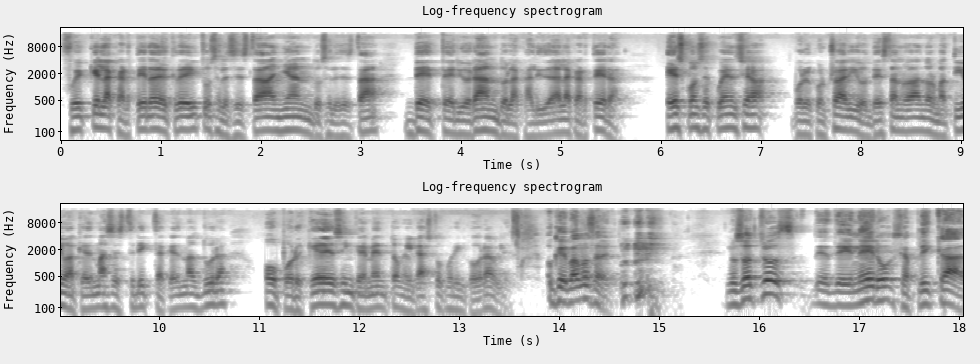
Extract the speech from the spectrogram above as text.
fue que la cartera de crédito se les está dañando, se les está deteriorando la calidad de la cartera. ¿Es consecuencia, por el contrario, de esta nueva normativa que es más estricta, que es más dura? ¿O por qué ese incremento en el gasto por incobrables? Ok, vamos a ver. Nosotros, desde enero, se aplica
